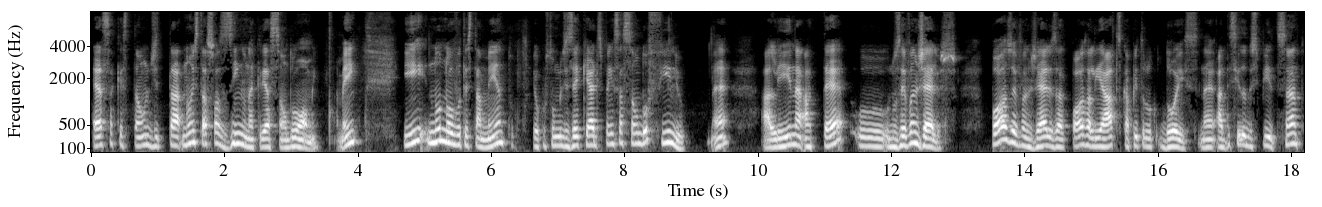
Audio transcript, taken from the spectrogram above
essa questão de tá, não estar sozinho na criação do homem. Amém? E no Novo Testamento, eu costumo dizer que é a dispensação do Filho, né? Ali na, até o, nos Evangelhos pós-evangelhos, após ali Atos capítulo 2, né, a descida do Espírito Santo,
